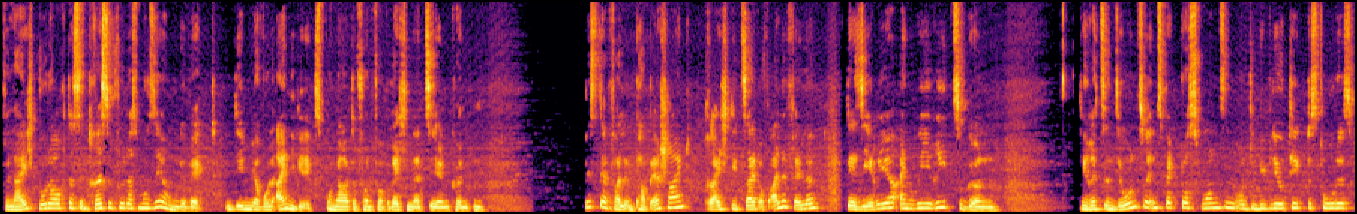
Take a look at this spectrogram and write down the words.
Vielleicht wurde auch das Interesse für das Museum geweckt, in dem ja wohl einige Exponate von Verbrechen erzählen könnten. Bis der Fall im Pub erscheint, reicht die Zeit auf alle Fälle, der Serie ein Reread zu gönnen. Die Rezension zu Inspektor Swanson und die Bibliothek des Todes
